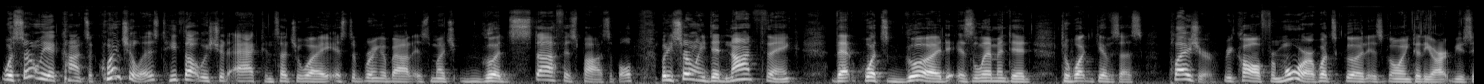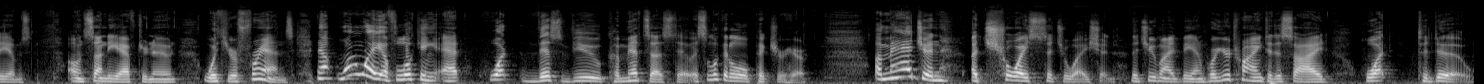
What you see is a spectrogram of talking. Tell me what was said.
was certainly a consequentialist. He thought we should act in such a way as to bring about as much good stuff as possible, but he certainly did not think that what's good is limited to what gives us pleasure. Recall for Moore, what's good is going to the art museums on Sunday afternoon with your friends. Now, one way of looking at what this view commits us to is to look at a little picture here. Imagine a choice situation that you might be in where you're trying to decide what to do.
